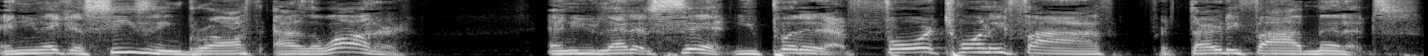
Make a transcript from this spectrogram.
and you make a seasoning broth out of the water and you let it sit. You put it at 425 for 35 minutes.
